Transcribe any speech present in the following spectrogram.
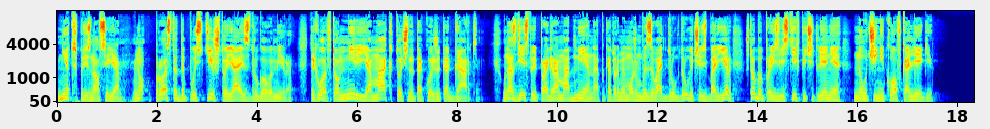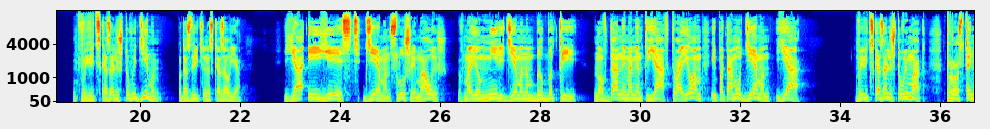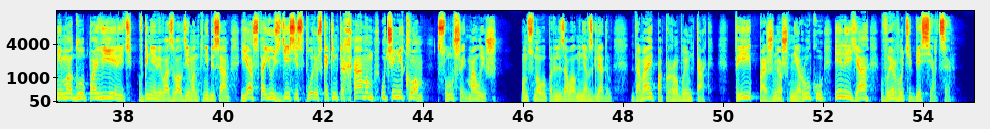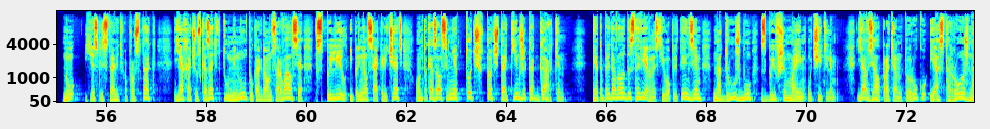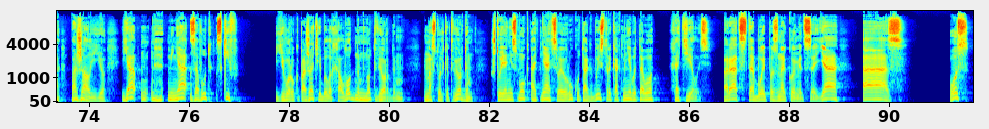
«Нет», — признался я. «Ну, просто допусти, что я из другого мира. Так вот, в том мире я маг точно такой же, как Гаркин. У нас действует программа обмена, по которой мы можем вызывать друг друга через барьер, чтобы произвести впечатление на учеников коллеги». «Вы ведь сказали, что вы демон», — подозрительно сказал я. «Я и есть демон. Слушай, малыш, в моем мире демоном был бы ты». Но в данный момент я в твоем, и потому демон я. Вы ведь сказали, что вы маг. Просто не могу поверить, в гневе возвал демон к небесам. Я стою здесь и спорю с каким-то хамом-учеником. Слушай, малыш, он снова парализовал меня взглядом. Давай попробуем так. Ты пожмешь мне руку, или я вырву тебе сердце. Ну, если ставить вопрос так, я хочу сказать, в ту минуту, когда он сорвался, вспылил и принялся кричать, он показался мне точь-в-точь точь таким же, как Гаркин. Это придавало достоверность его претензиям на дружбу с бывшим моим учителем. Я взял протянутую руку и осторожно пожал ее. «Я... меня зовут Скиф». Его рукопожатие было холодным, но твердым. Настолько твердым, что я не смог отнять свою руку так быстро, как мне бы того хотелось. «Рад с тобой познакомиться. Я Ааз». «Ос?»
